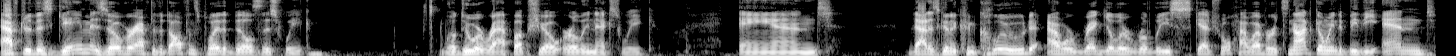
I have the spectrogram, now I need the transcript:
After this game is over, after the Dolphins play the Bills this week, We'll do a wrap up show early next week. And that is going to conclude our regular release schedule. However, it's not going to be the end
